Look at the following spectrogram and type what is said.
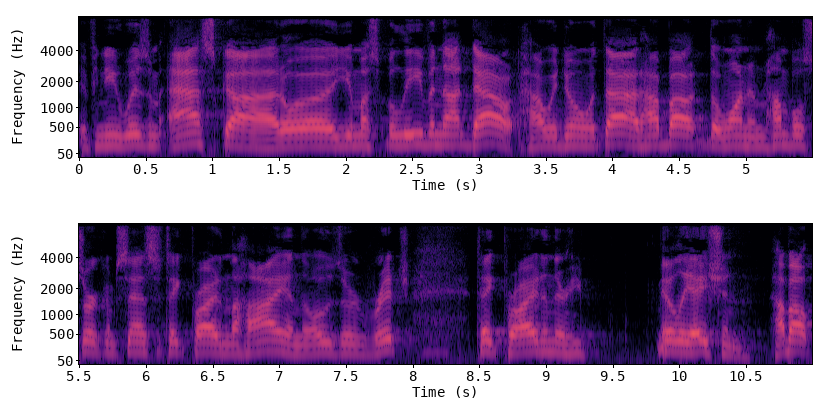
if you need wisdom, ask God, or you must believe and not doubt. How are we doing with that? How about the one in humble circumstances take pride in the high, and those who are rich take pride in their humiliation? How about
